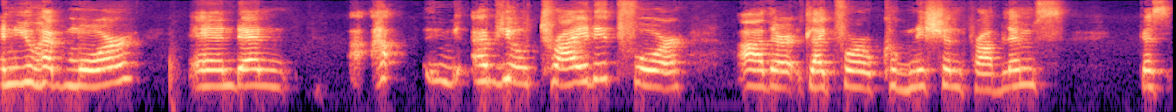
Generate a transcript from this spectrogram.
And you have more? And then have you tried it for other like for cognition problems because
